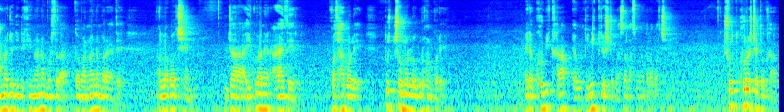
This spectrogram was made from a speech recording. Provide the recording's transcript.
আমরা যদি দেখি নয় নম্বর সুরা তবা নয় নম্বর আয়াতে আল্লাহ বলছেন, যারা এই কোরআনের আয়াতের কথা বলে তুচ্ছ মূল্য গ্রহণ করে, এটা খুবই খারাপ এবং কি নিকৃষ্ট কাজ আল্লাহ সুবাহতাল্লাহ বলছেন। সুদ খুরের চাইতেও খারাপ।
